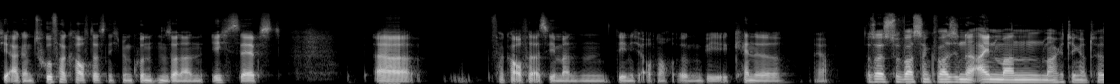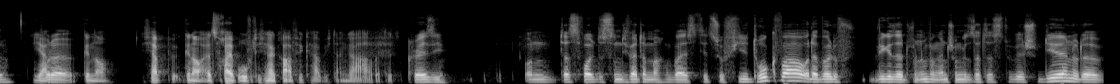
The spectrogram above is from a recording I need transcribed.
die Agentur verkauft das nicht mit dem Kunden, sondern ich selbst äh, verkaufe das jemanden, den ich auch noch irgendwie kenne. Ja, Das heißt, du warst dann quasi eine Ein-Mann-Marketing-Abteilung. ja Oder genau. Ich habe, genau, als freiberuflicher Grafiker habe ich dann gearbeitet. crazy. Und das wolltest du nicht weitermachen, weil es dir zu viel Druck war? Oder weil du, wie gesagt, von Anfang an schon gesagt hast, du willst studieren? Oder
